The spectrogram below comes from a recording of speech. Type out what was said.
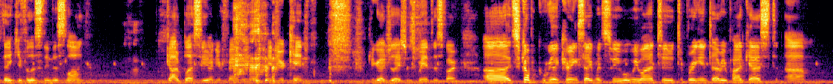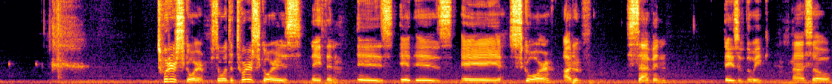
thank you for listening this long. Mm-hmm. God bless you and your family and your kin. Congratulations for made it this far. Uh, it's a couple recurring segments we we wanted to, to bring into every podcast. Um, Twitter score. So what the Twitter score is, Nathan, is it is a score out of seven days of the week. Uh, so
